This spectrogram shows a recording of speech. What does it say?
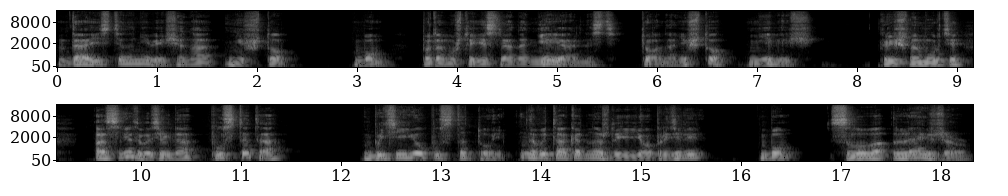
Да, истина не вещь, она ничто. Бом. Потому что если она не реальность, то она ничто, не вещь. Кришнамурти а следовательно, пустота. Бытие пустотой. Вы так однажды ее определили? Бом. Слово leisure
